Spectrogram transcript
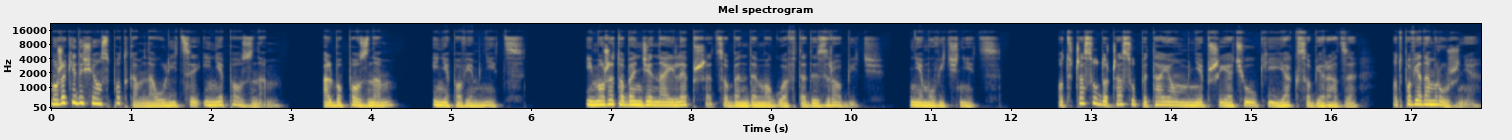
Może kiedyś ją spotkam na ulicy i nie poznam, albo poznam i nie powiem nic. I może to będzie najlepsze, co będę mogła wtedy zrobić nie mówić nic. Od czasu do czasu pytają mnie przyjaciółki, jak sobie radzę. Odpowiadam różnie,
